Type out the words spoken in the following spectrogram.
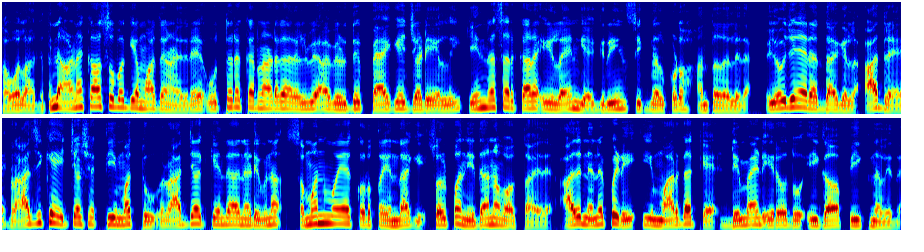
ಸವಾಲಾಗಿದೆ. ಇನ್ನು ಹಣಕಾಸು ಬಗ್ಗೆ ಮಾತನಾಡಿದ್ರೆ, ಉತ್ತರ ಕರ್ನಾಟಕ ರೈಲ್ವೆ ಅಭಿವೃದ್ಧಿ ಪ್ಯಾಕೇಜ್ ಅಡಿಯಲ್ಲಿ ಕೇಂದ್ರ ಸರ್ಕಾರ ಈ ಲೈನ್ಗೆ ಗ್ರೀನ್ ಸಿಗ್ನಲ್ ಕೊಡೋ ಹಂತದಲ್ಲಿದೆ. ಯೋಜನೆ ರದ್ದಾಗಿಲ್ಲ. ಆದ್ರೆ ರಾಜಕೀಯ ಇಚ್ಛಾಶಕ್ತಿ ಮತ್ತು ರಾಜ್ಯ ಕೇಂದ್ರ ನಡುವಿನ ಸಮನ್ವಯ ಕೊರತೆಯಿಂದಾಗಿ ಸ್ವಲ್ಪ ನಿಧಾನವಾಗ್ತಾ ಇದೆ. ಆದ್ರೆ ನೆನಪಿಡಿ, ಈ ಮಾರ್ಗಕ್ಕೆ ಡಿಮ್ಯಾಂಡ್ ಇರೋದು ಈಗ ಪೀಕ್ ನಲ್ಲಿದೆ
